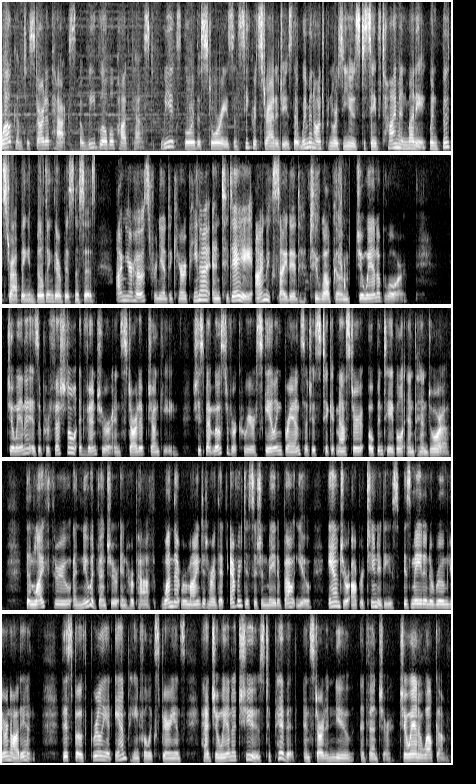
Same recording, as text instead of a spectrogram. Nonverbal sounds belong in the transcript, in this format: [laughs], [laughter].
Welcome to Startup Hacks, a We Global podcast. We explore the stories and secret strategies that women entrepreneurs use to save time and money when bootstrapping and building their businesses. I'm your host, Fernanda Carapina, and today I'm excited to welcome Joanna Bloor. Joanna is a professional adventurer and startup junkie. She spent most of her career scaling brands such as Ticketmaster, OpenTable, and Pandora. Then life threw a new adventure in her path, one that reminded her that every decision made about you and your opportunities is made in a room you're not in. This both brilliant and painful experience had Joanna choose to pivot and start a new adventure. Joanna, welcome.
